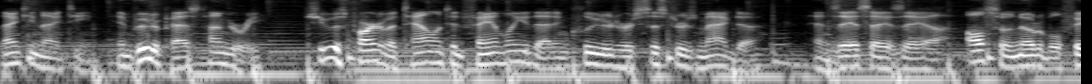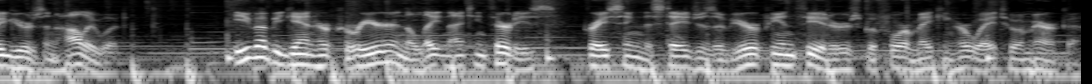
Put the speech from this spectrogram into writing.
1919, in Budapest, Hungary, she was part of a talented family that included her sisters Magda and Zsa Zsa, also notable figures in Hollywood. Eva began her career in the late 1930s, gracing the stages of European theaters before making her way to America.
